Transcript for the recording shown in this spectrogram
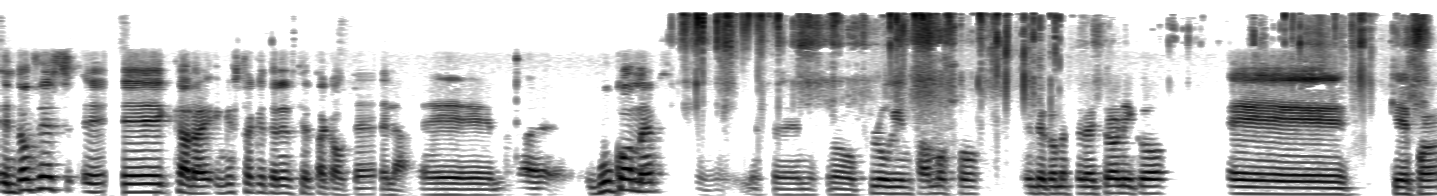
entonces, eh, claro, en esto hay que tener cierta cautela. Eh, WooCommerce, este, nuestro plugin famoso de comercio electrónico, eh, que por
